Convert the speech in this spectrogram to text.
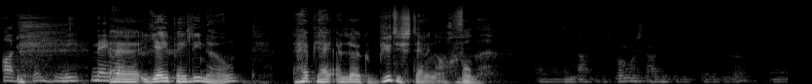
alsjeblieft. Nee, maar, Eh JP Lino, heb jij een leuke beautystelling al gevonden? Ehm, nou, de zomer staat natuurlijk voor de deur. En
